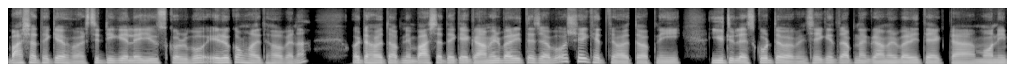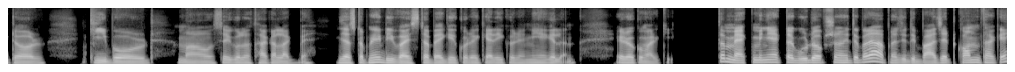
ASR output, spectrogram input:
বাসা থেকে ভার্সিটি গেলে ইউজ করব এরকম হয়তো হবে না। ওইটা হয়তো আপনি বাসা থেকে গ্রামের বাড়িতে যাব সেই ক্ষেত্রে হয়তো আপনি ইউটিলাইজ করতে পারবেন। সেই ক্ষেত্রে আপনার গ্রামের বাড়িতে একটা মনিটর, কিবোর্ড, মাউস এগুলো থাকা লাগবে। জাস্ট আপনি ডিভাইসটা ব্যাগে করে ক্যারি করে নিয়ে গেলেন। এরকম আর কি তো mini একটা গুড অপশন হতে পারে আপনার যদি বাজেট কম থাকে।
